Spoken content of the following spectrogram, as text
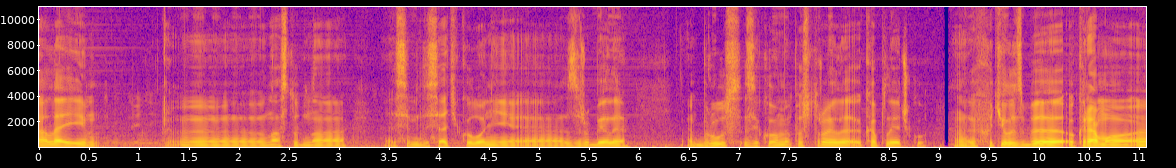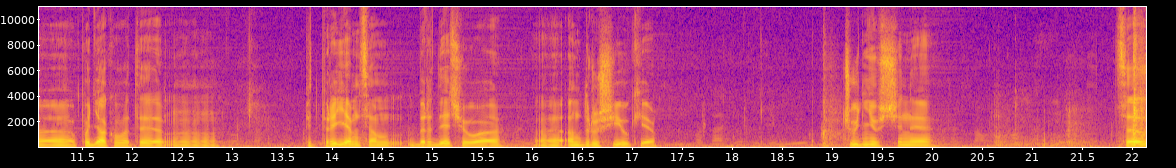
алеї у нас тут на 70-й колонії зробили брус, з якого ми построїли капличку. Е, Хотілося б окремо е, подякувати підприємцям Бердичева, е, Андрушівки, Чуднівщини. Це,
